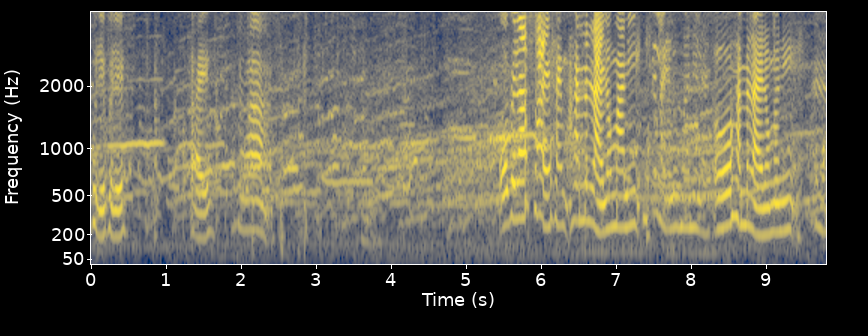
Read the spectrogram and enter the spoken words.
พอดีพอดีไข่ข้างล่างโอ้เวลาไข่ให้ให้มันไหลลงมานี่มันก็ไหลลงมานี่แหละโอ้ให้มันไหลลงมานี่เออ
